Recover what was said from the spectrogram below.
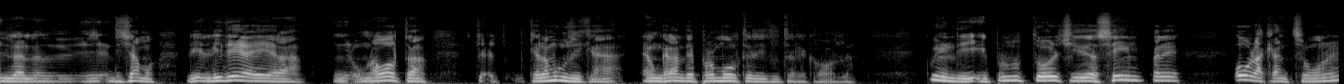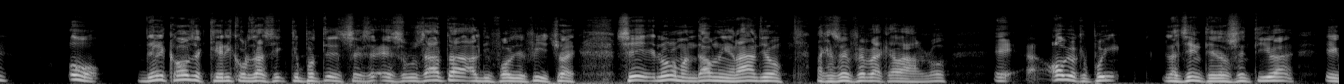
il- diciamo, l'idea era una volta cioè, che la musica è un grande promoter di tutte le cose. Quindi il produttore ci dà sempre o la canzone o delle cose che ricordassi che potesse essere usata al di fuori del film. Cioè, se loro mandavano in radio la canzone Febbre a cavallo, è ovvio che poi la gente lo sentiva e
